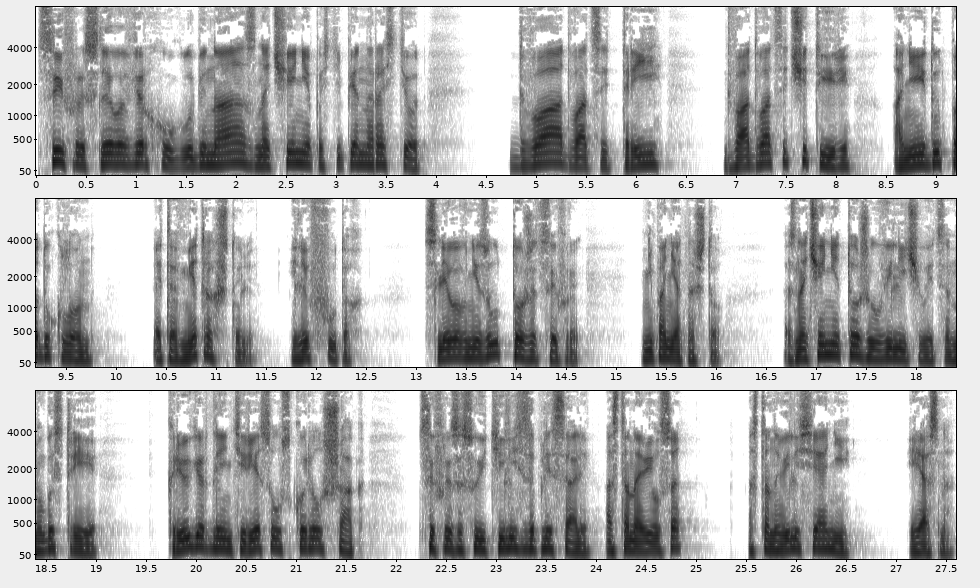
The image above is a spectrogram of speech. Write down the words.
Цифры слева вверху, глубина, значение постепенно растет. 2,23, 2,24. Они идут под уклон. Это в метрах, что ли? Или в футах? Слева внизу тоже цифры. Непонятно что. Значение тоже увеличивается, но быстрее. Крюгер для интереса ускорил шаг. Цифры засуетились, заплясали. Остановился? Остановились и они. Ясно.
